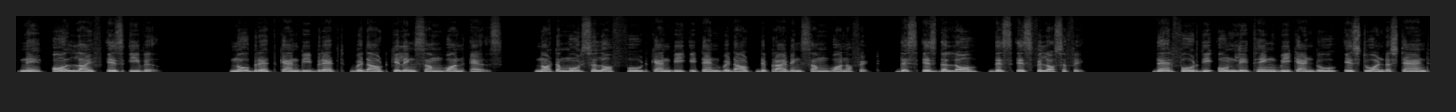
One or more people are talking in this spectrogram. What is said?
Nay, all life is evil. No breath can be breathed without killing someone else. Not a morsel of food can be eaten without depriving someone of it. This is the law, this is philosophy. Therefore the only thing we can do is to understand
